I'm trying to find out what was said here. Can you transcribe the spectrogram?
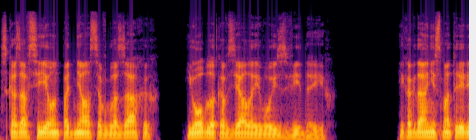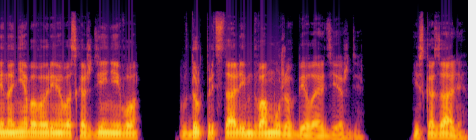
Сказав сие, он поднялся в глазах их, и облако взяло его из вида их. И когда они смотрели на небо во время восхождения его, вдруг предстали им два мужа в белой одежде. И сказали,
